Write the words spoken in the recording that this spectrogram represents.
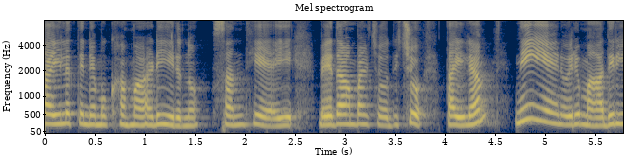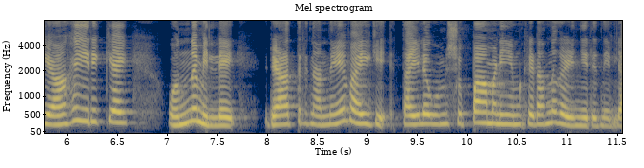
തൈലത്തിന്റെ മുഖം വാടിയിരുന്നു. സന്ധ്യയായി. വേദാമ്പാൾ ചോദിച്ചു തൈലം നീ ഏൻ ഒരു മാതിരിയാകെ ഇരിക്കായി ഒന്നുമില്ലേ? രാത്രി നന്നേ വൈകി തൈലവും ശുപ്പാമണിയും കിടന്നു കഴിഞ്ഞിരുന്നില്ല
